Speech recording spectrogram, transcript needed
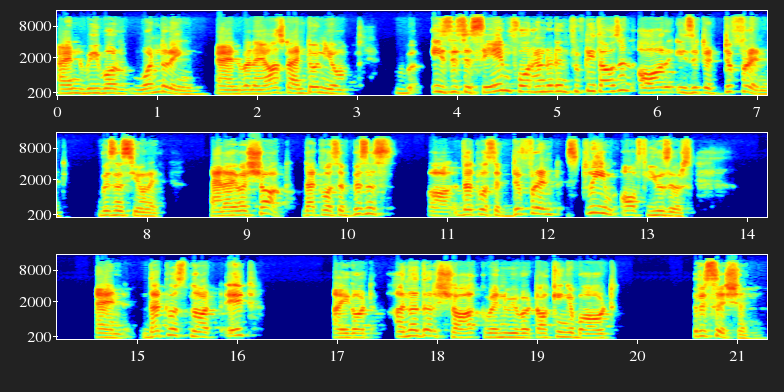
and we were wondering and when I asked Antonio is this the same 450,000 or is it a different business unit and I was shocked that was a business uh, that was a different stream of users and that was not it I got another shock when we were talking about recession.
